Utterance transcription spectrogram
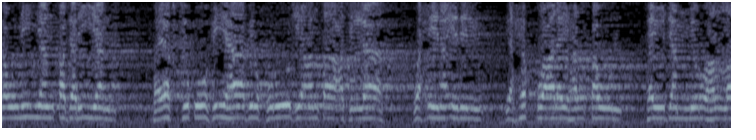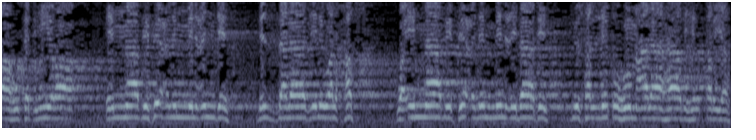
كونيا قدريا فيفسق فيها بالخروج عن طاعة الله وحينئذ يحق عليها القول فيدمرها الله تدميرا. إما بفعل من عنده بالزلازل والخصف وإما بفعل من عباده يسلطهم على هذه القرية.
